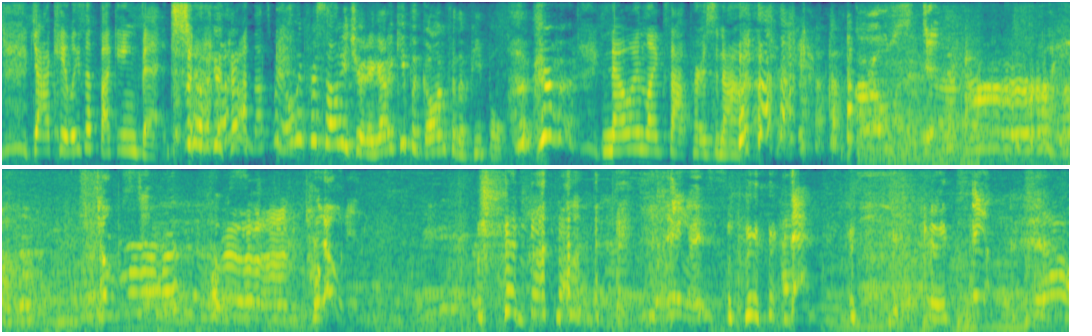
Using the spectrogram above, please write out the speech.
Yeah, Kaylee's a fucking bitch. That's my only personality trait. I gotta keep it going for the people. No one likes that personality trait. Roasted. Toasted. Loaded. Anyways. Damn. Anyways. Damn.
